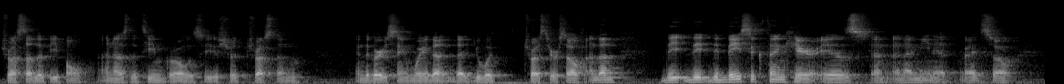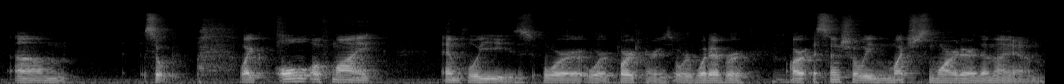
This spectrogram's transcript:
trust other people. And as the team grows, you should trust them in the very same way that, that you would trust yourself. And then the, the, the basic thing here is, and, and I mean it, right? So, um, so like all of my employees or, or partners or whatever mm. are essentially much smarter than I am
